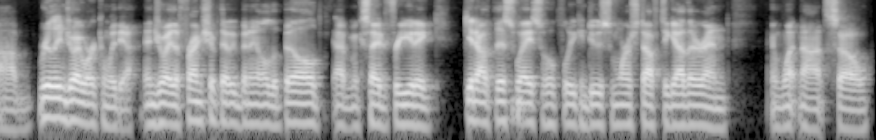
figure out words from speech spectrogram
um, really enjoy working with you. Enjoy the friendship that we've been able to build. I'm excited for you to get out this way, so hopefully we can do some more stuff together and and whatnot. So.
